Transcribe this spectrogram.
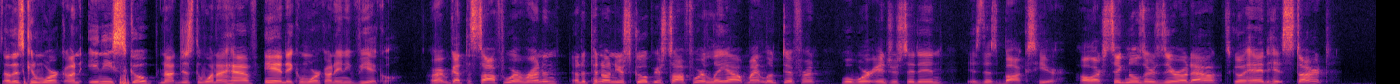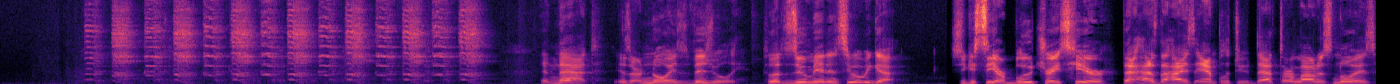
Now this can work on any scope, not just the one I have, and it can work on any vehicle. All right, we've got the software running. Now, depending on your scope, your software layout might look different. What we're interested in is this box here. All our signals are zeroed out. Let's go ahead, hit start. And that is our noise visually. So let's zoom in and see what we got. So you can see our blue trace here, that has the highest amplitude. That's our loudest noise.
